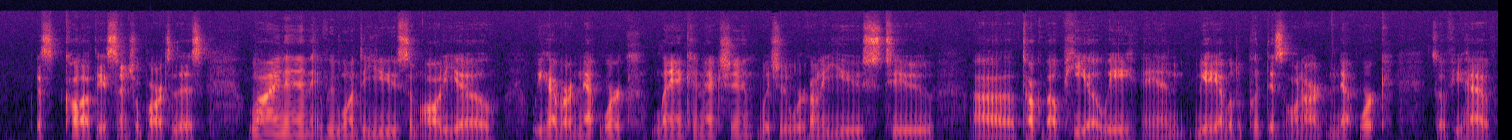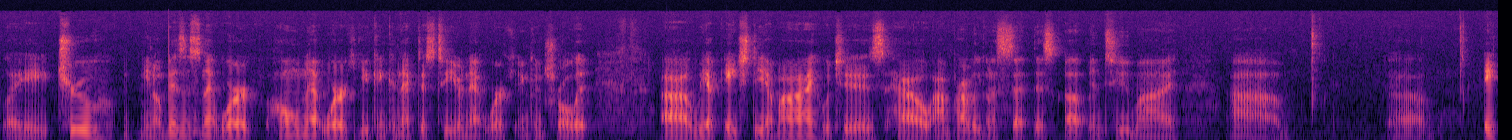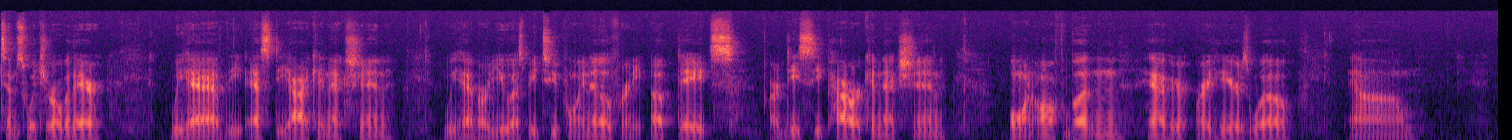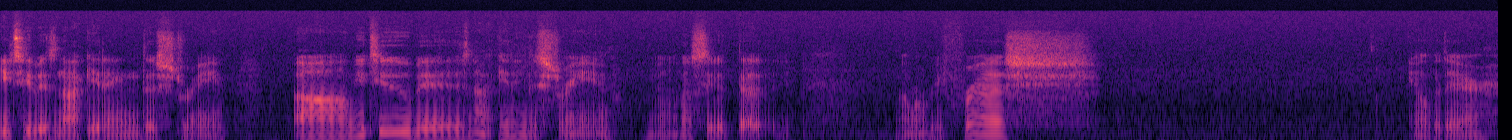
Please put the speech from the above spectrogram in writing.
call out the essential parts of this. Line in if we want to use some audio. We have our network LAN connection, which is we're gonna use to uh, talk about PoE and be able to put this on our network. So if you have a true, you know, business network, home network, you can connect this to your network and control it. Uh, we have HDMI, which is how I'm probably going to set this up into my uh, uh, ATEM switcher over there. We have the SDI connection. We have our USB 2.0 for any updates. Our DC power connection. On off button have it right here as well. Um, YouTube is not getting the stream. Um, YouTube is not getting the stream. Uh, let's see what that. I'm gonna refresh. Over there.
